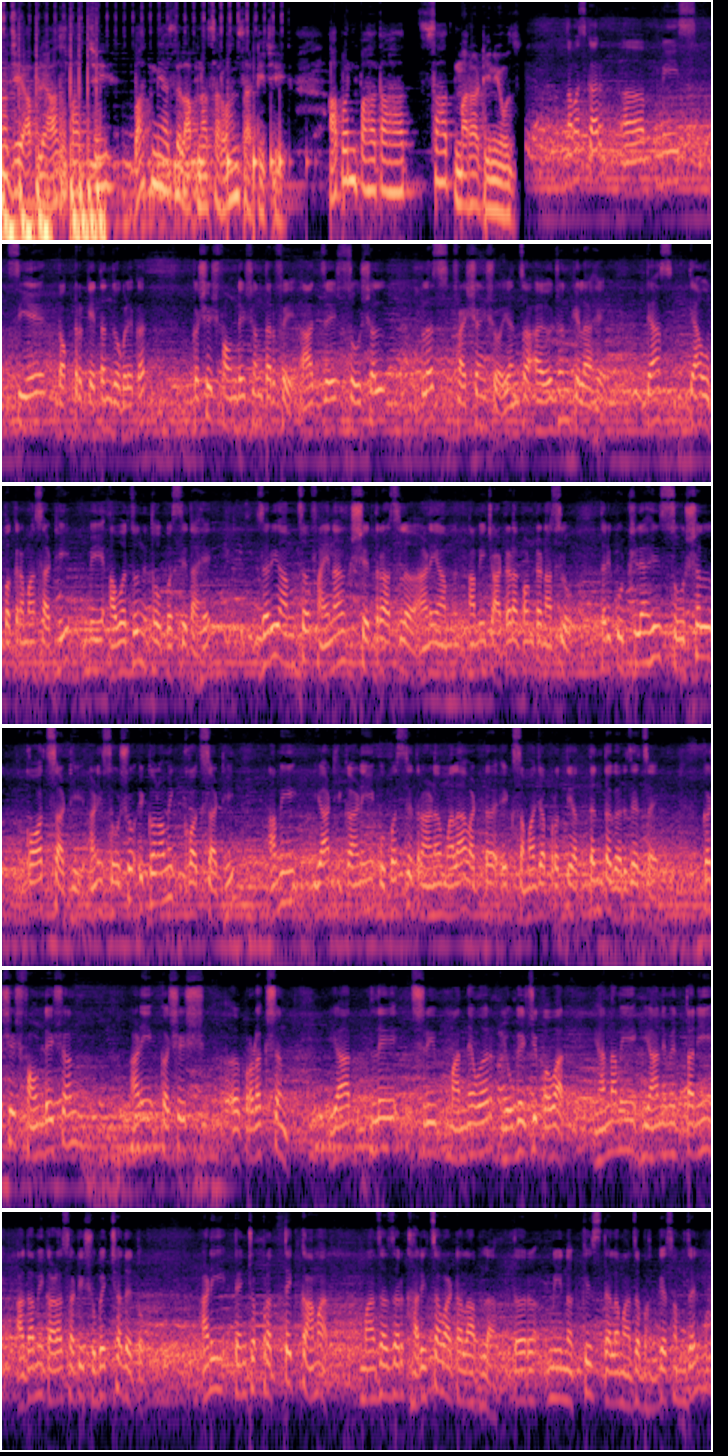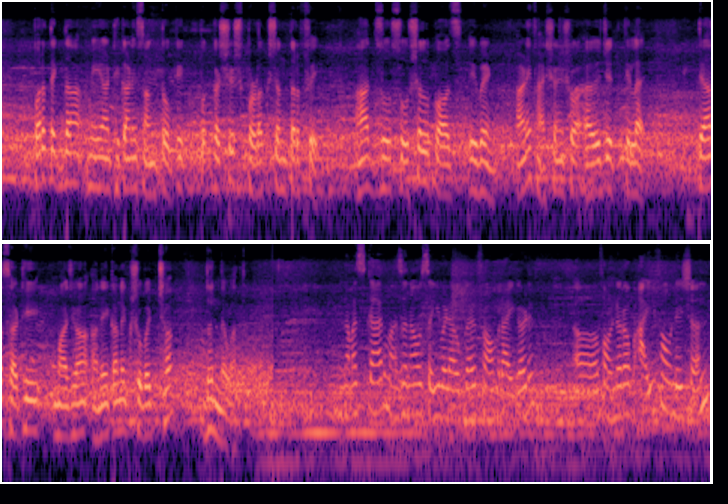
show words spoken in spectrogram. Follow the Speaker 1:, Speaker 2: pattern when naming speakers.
Speaker 1: घटना जे आपल्या आसपासची बातमी असेल आपणा सर्वांसाठीची. आपण पाहत आहात सात मराठी न्यूज.
Speaker 2: नमस्कार मी C A doctor Ketan Joglekar. Kashish फाउंडेशनतर्फे आज जे सोशल प्लस फॅशन शो यांचं आयोजन केलं आहे त्या त्या उपक्रमासाठी मी आवर्जून इथं उपस्थित आहे. जरी आमचं फायनान्स क्षेत्र असलं आणि आम आम्ही चार्टर्ड अकाउंटंट असलो तरी कुठल्याही सोशल कॉजसाठी आणि सोशो इकॉनॉमिक कॉजसाठी आम्ही या ठिकाणी उपस्थित राहणं मला वाटतं एक समाजाप्रती अत्यंत गरजेचं आहे. कशिश फाउंडेशन आणि कशिश प्रोडक्शन यातले श्री मान्यवर योगेशजी पवार ह्यांना मी या निमित्ताने आगामी काळासाठी शुभेच्छा देतो. आणि त्यांच्या प्रत्येक कामात माझा जर खारीचा वाटा लाभला तर मी नक्कीच त्याला माझं भाग्य समजेल. परत एकदा मी या ठिकाणी सांगतो की प- कशिश प्रोडक्शनतर्फे आज जो सोशल कॉज इव्हेंट आणि फॅशन शो आयोजित केला आहे त्यासाठी माझ्या अनेकानेक शुभेच्छा. धन्यवाद.
Speaker 3: नमस्कार माझं नाव Sai Vadavkar from Raigad. Founder of Aai foundation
